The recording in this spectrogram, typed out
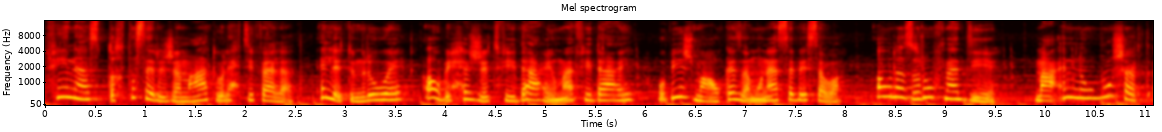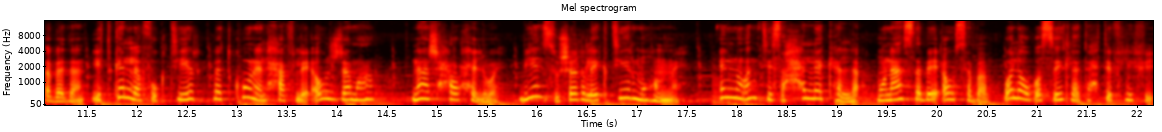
في ناس بتختصر الجمعات والاحتفالات قلة مروة أو بحجة في داعي وما في داعي وبيجمعوا كذا مناسبة سوا أو لظروف مادية مع إنه مو شرط أبدا يتكلفوا كتير لتكون الحفلة أو الجمعة ناجحة وحلوة بينسوا شغلة كتير مهمة إنه أنت صحلك هلأ مناسبة أو سبب ولو بسيط لتحتفلي فيه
